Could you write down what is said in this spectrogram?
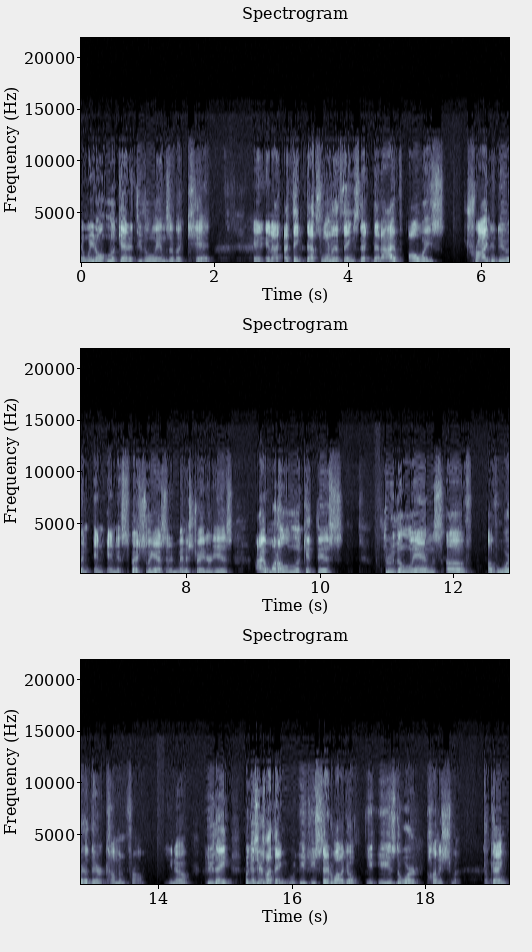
and we don't look at it through the lens of a kid. And, and I, I think that's one of the things that that I've always tried to do, and, and, and especially as an administrator, is I want to look at this through the lens of of where they're coming from. You know, do they? Because here's my thing. You, you said a while ago. You, you used the word punishment. Okay,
